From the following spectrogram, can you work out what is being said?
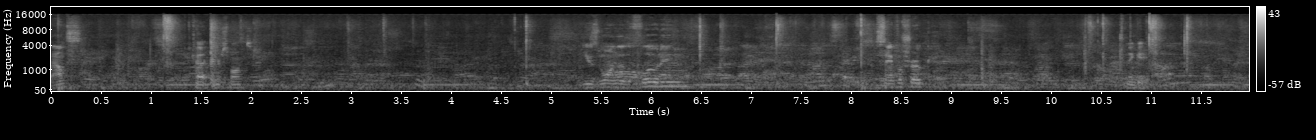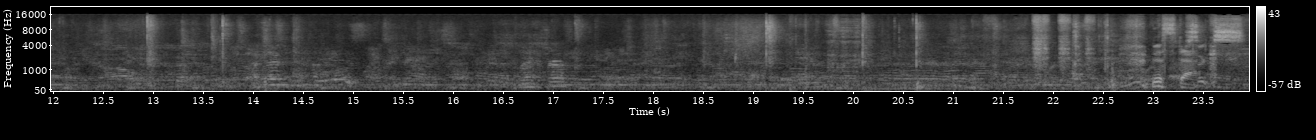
Bounce. cut in response. Use one of the floating. Sample stroke. Negate. That's it. Next turn. This stack. Six.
